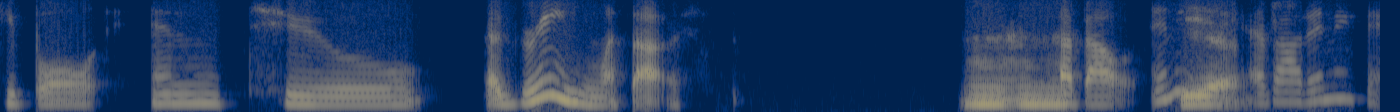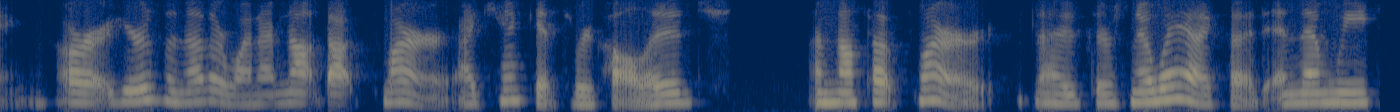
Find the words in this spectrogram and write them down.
people into agreeing with us Mhm. about anything Yeah. about anything or here's another one i'm not that smart i can't get through college i'm not that smart I, there's no way i could and then we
